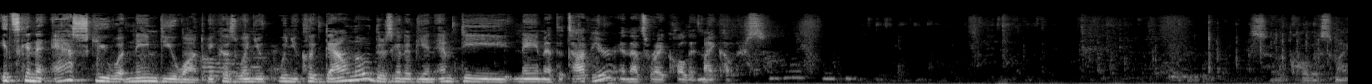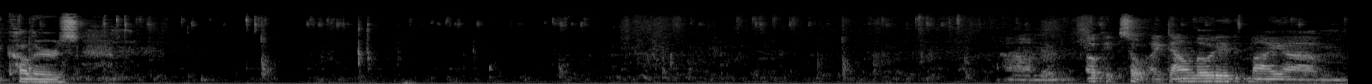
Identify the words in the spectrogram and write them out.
It's going to ask you what name do you want because when you when you click download, there's going to be an empty name at the top here, and that's where I called it My Colors. So I'll call this My Colors. Um, Okay, so I downloaded my um,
